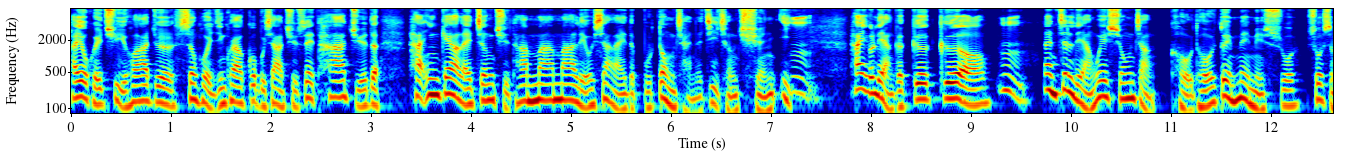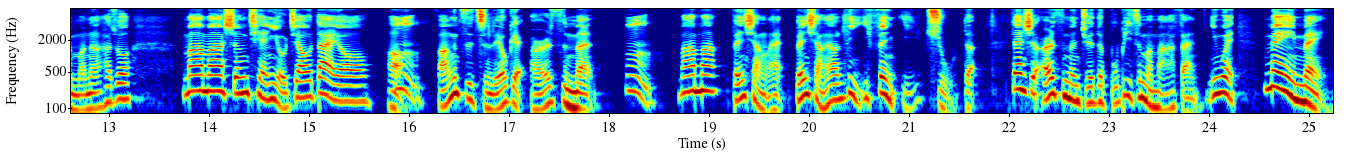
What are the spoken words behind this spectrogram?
她又回去以后，她就生活已经快要过不下去，所以她觉得她应该要来争取她妈妈留下来的不动产的继承权益。嗯，她有两个哥哥哦。嗯，但这两位兄长口头对妹妹说说什么呢？他说：“妈妈生前有交代哦，啊、嗯，房子只留给儿子们。”嗯。妈妈本想来，本想要立一份遗嘱的，但是儿子们觉得不必这么麻烦，因为妹妹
